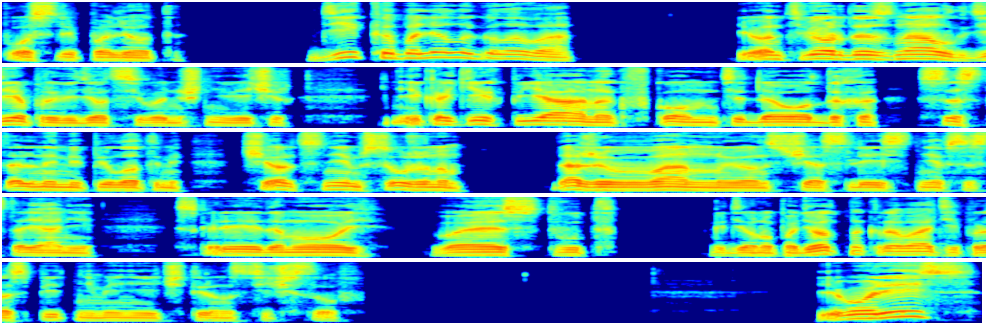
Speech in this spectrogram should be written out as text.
после полета. Дико болела голова, и он твердо знал, где проведет сегодняшний вечер. Никаких пьянок в комнате для отдыха с остальными пилотами. Черт с ним, с ужином. Даже в ванную он сейчас лезть не в состоянии. Скорее домой, в Эствуд, где он упадет на кровать и проспит не менее четырнадцати часов. Его рейс,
